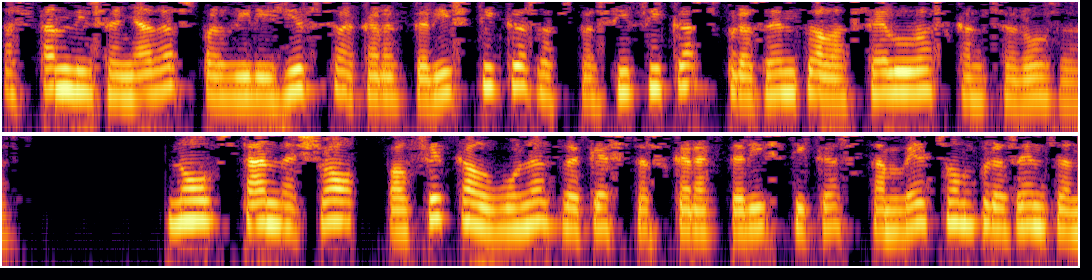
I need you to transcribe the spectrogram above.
estan dissenyades per dirigir-se a característiques específiques presents a les cèl·lules canceroses. No obstant això, pel fet que algunes d'aquestes característiques també són presents en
